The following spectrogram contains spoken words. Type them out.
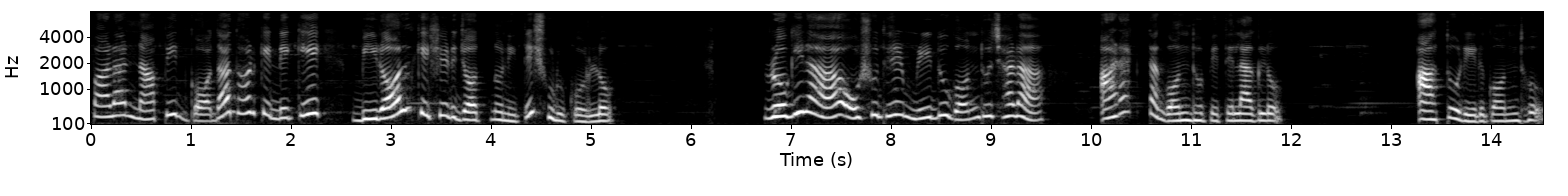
পাড়ার নাপিত গদাধরকে ডেকে বিরল কেশের যত্ন নিতে শুরু করল। রোগীরা ওষুধের মৃদু গন্ধ ছাড়া আর একটা গন্ধ পেতে লাগল। আতরের গন্ধ।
